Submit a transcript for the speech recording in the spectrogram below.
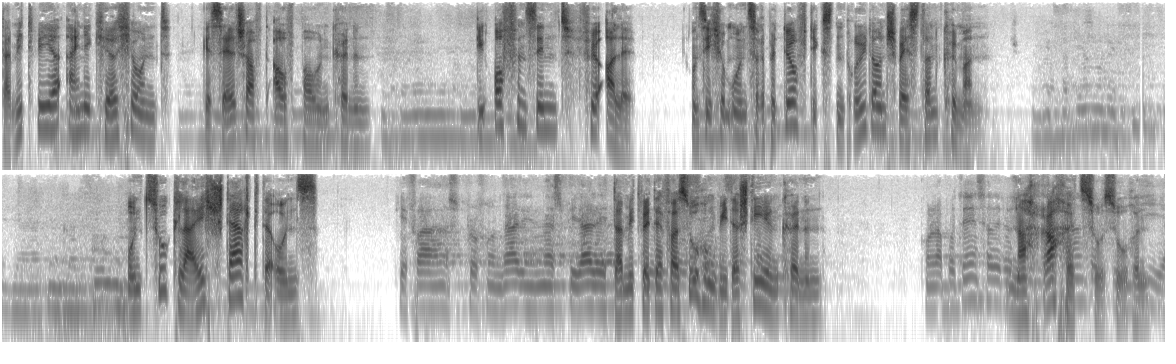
damit wir eine Kirche und Gesellschaft aufbauen können, die offen sind für alle und sich um unsere bedürftigsten Brüder und Schwestern kümmern. Und zugleich stärkt er uns, damit wir der Versuchung widerstehen können, nach Rache zu suchen,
